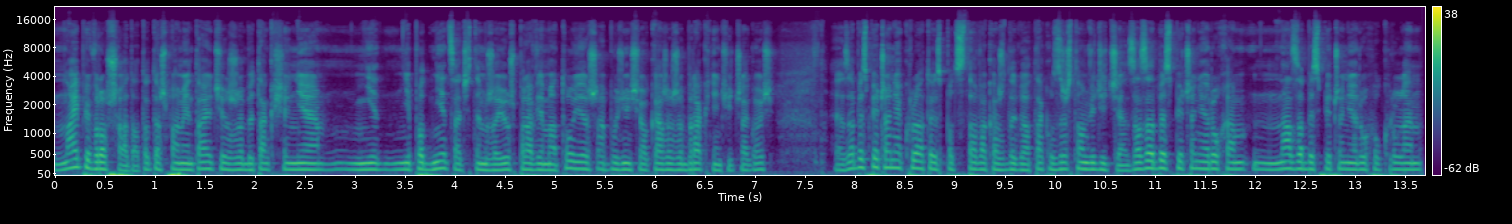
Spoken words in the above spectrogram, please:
Najpierw roszada. To też pamiętajcie, żeby tak się nie, nie, nie podniecać tym, że już prawie matujesz, a później się okaże, że braknie ci czegoś. E, Zabezpieczenie króla to jest podstawa każdego ataku. Zresztą widzicie, za zabezpieczenie ruchem, na zabezpieczenie ruchu królem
